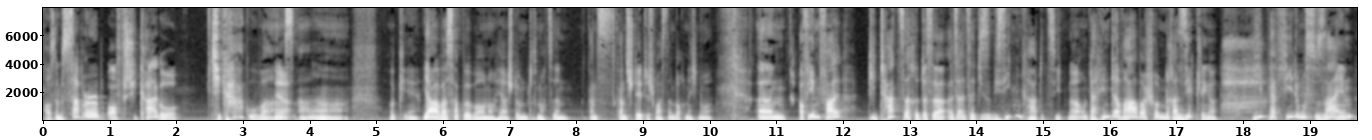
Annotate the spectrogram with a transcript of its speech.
aus einem Suburb of Chicago. Chicago war's. Ah, okay. Ja, aber Suburb auch noch. Ja, stimmt. Das macht Sinn. Ganz, ganz städtisch war es dann doch nicht nur. Ähm, auf jeden Fall die Tatsache, dass er, also als er diese Visitenkarte zieht, ne, und dahinter war aber schon eine Rasierklinge. Wie perfide musst du sein,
